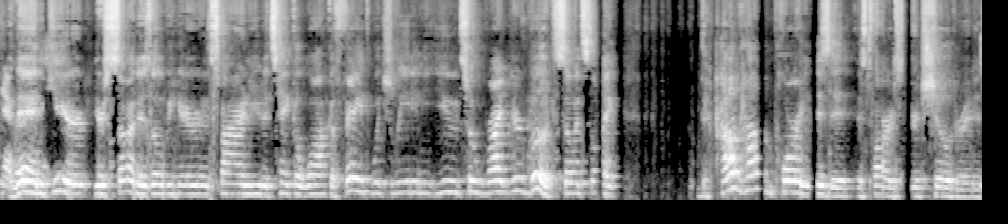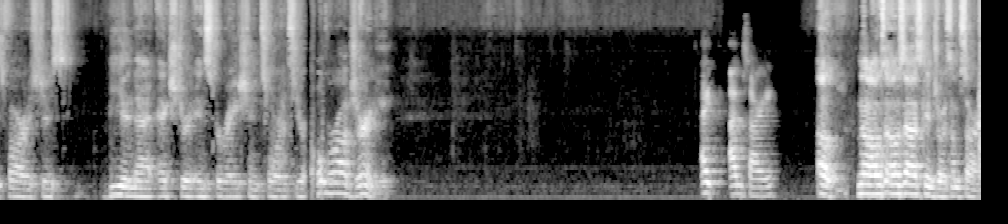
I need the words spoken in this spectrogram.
Never. And then here, your son is over here inspiring you to take a walk of faith, which leading you to write your book. So it's like, how how important is it as far as your children, as far as just being that extra inspiration towards your overall journey? I I'm sorry. Oh no, I was I was asking Joyce. I'm sorry.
